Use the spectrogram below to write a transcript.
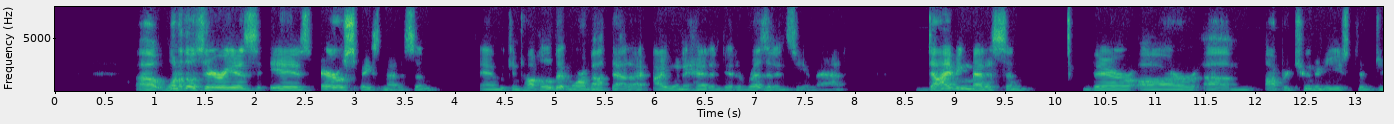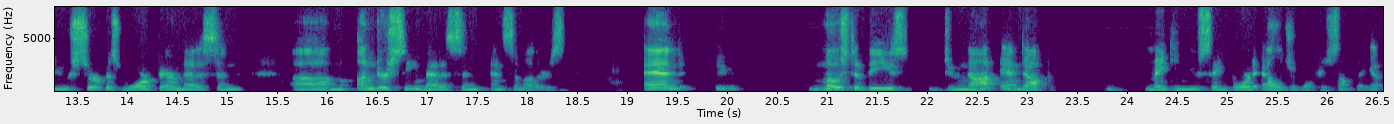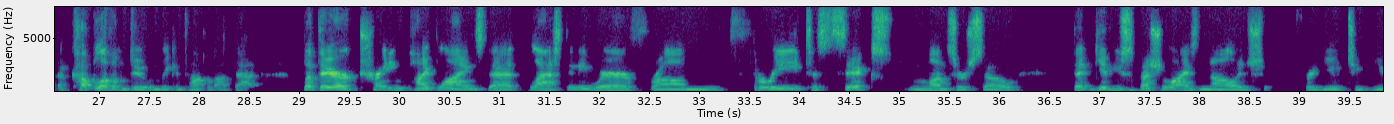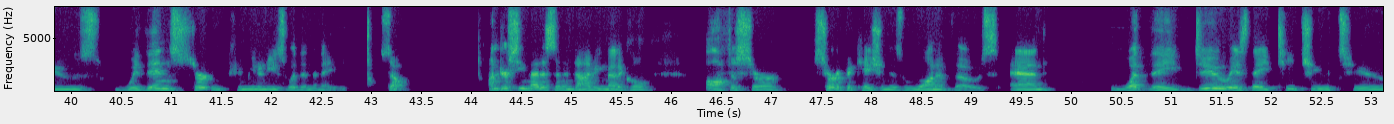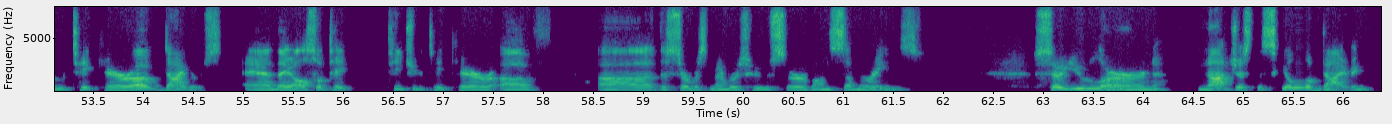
Uh, one of those areas is aerospace medicine, and we can talk a little bit more about that. I, I went ahead and did a residency in that. Diving medicine, there are um, opportunities to do surface warfare medicine, um, undersea medicine, and some others. And most of these do not end up making you say board eligible for something. A, a couple of them do, and we can talk about that. But they are training pipelines that last anywhere from three to six months or so that give you specialized knowledge for you to use within certain communities within the Navy. So, undersea medicine and diving medical officer certification is one of those. And what they do is they teach you to take care of divers, and they also take teach you to take care of uh, the service members who serve on submarines. So you learn not just the skill of diving,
